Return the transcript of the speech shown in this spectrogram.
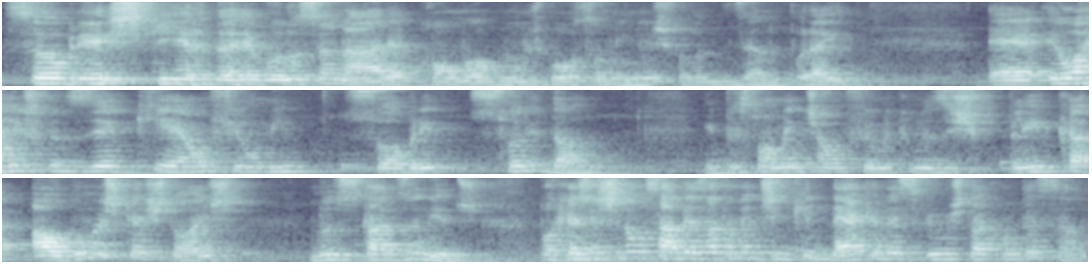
sobre a esquerda revolucionária, como alguns bolsominions foram dizendo por aí. É, eu arrisco dizer que é um filme sobre solidão. E principalmente é um filme que nos explica algumas questões nos Estados Unidos. Porque a gente não sabe exatamente em que década esse filme está acontecendo.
